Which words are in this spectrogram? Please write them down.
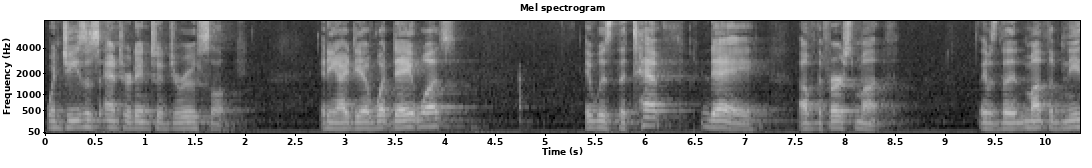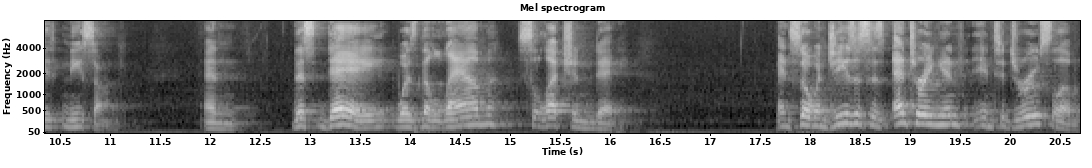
when Jesus entered into Jerusalem, any idea of what day it was? It was the 10th day of the first month. It was the month of Nisan. And this day was the Lamb Selection Day. And so when Jesus is entering in, into Jerusalem,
